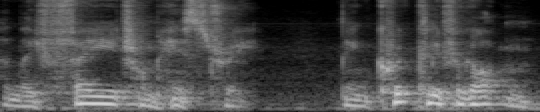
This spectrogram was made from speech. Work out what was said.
and they fade from history, being quickly forgotten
